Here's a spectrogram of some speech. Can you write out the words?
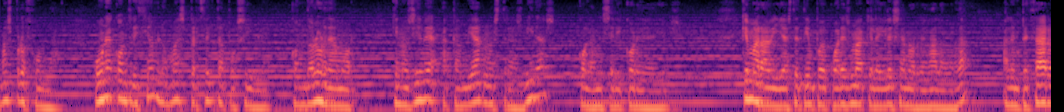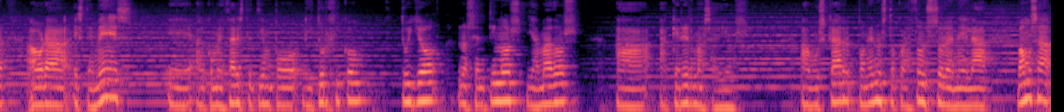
más profunda, una contrición lo más perfecta posible, con dolor de amor, que nos lleve a cambiar nuestras vidas con la misericordia de Dios. Qué maravilla este tiempo de cuaresma que la Iglesia nos regala, ¿verdad? Al empezar ahora este mes, eh, al comenzar este tiempo litúrgico, tú y yo nos sentimos llamados a, querer más a Dios, a buscar poner nuestro corazón solo en Él, vamos a,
